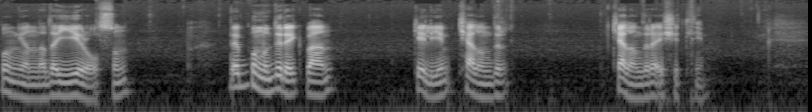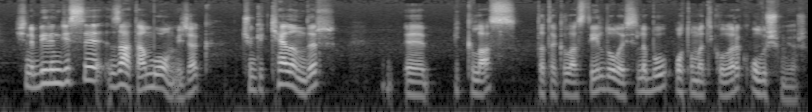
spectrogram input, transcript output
bunun yanına da year olsun ve bunu direkt ben geleyim calendar calendar'a eşitleyeyim. Şimdi birincisi zaten bu olmayacak. Çünkü calendar e, bir class, data class değil. Dolayısıyla bu otomatik olarak oluşmuyor.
